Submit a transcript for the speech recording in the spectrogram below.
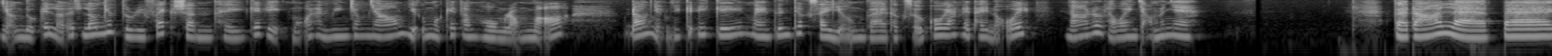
nhận được cái lợi ích lớn nhất từ reflection thì cái việc mỗi thành viên trong nhóm giữ một cái tâm hồn rộng mở, đón nhận những cái ý kiến mang tính chất xây dựng và thật sự cố gắng để thay đổi, nó rất là quan trọng đó nha và đó là ba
